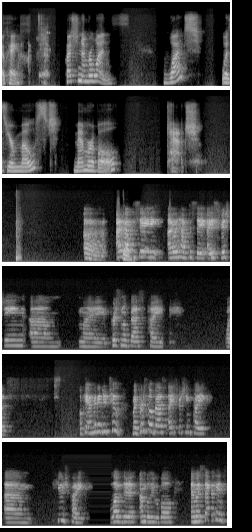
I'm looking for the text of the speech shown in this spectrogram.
Okay. Question number one What was your most memorable catch? Uh, I Go. have to say, I would have to say ice fishing. Um, my personal best pike was okay. I'm gonna do two. My personal best ice fishing pike, um, huge pike, loved it, unbelievable. And my second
